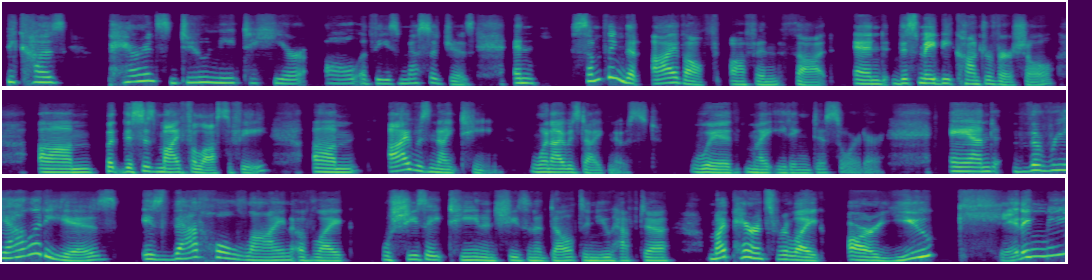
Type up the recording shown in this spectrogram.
because parents do need to hear all of these messages. And something that I've often thought, and this may be controversial, um, but this is my philosophy. Um, I was 19 when I was diagnosed with my eating disorder. And the reality is, is that whole line of like, well, she's 18 and she's an adult and you have to, my parents were like, are you kidding me?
